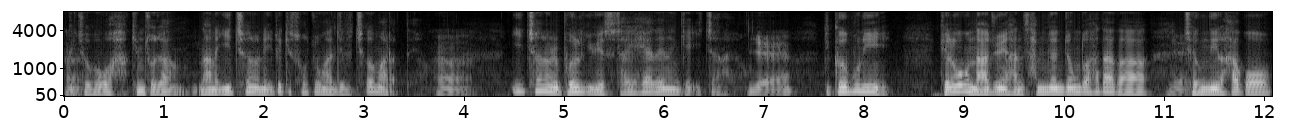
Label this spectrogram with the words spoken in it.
그 저보고 아, 김 소장 나는 2천 원이 이렇게 소중한지를 처음 알았대요. 어. 2천 원을 벌기 위해서 자기가 해야 되는 게 있잖아요. 예. 그분이 결국은 나중에 한 3년 정도 하다가 예. 정리를 하고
